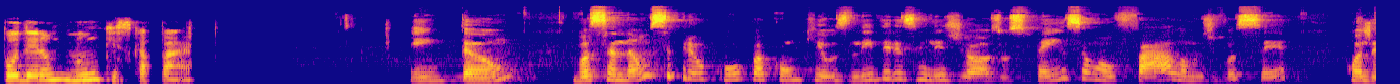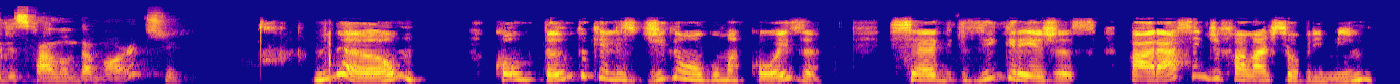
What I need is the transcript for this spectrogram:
poderão nunca escapar. Então, você não se preocupa com o que os líderes religiosos pensam ou falam de você quando eles falam da morte? Não! Contanto que eles digam alguma coisa, se as igrejas parassem de falar sobre mim,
